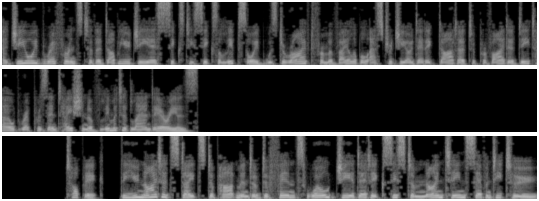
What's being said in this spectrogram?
a geoid reference to the WGS-66 ellipsoid was derived from available astrogeodetic data to provide a detailed representation of limited land areas. Topic: The United States Department of Defense World Geodetic System 1972.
